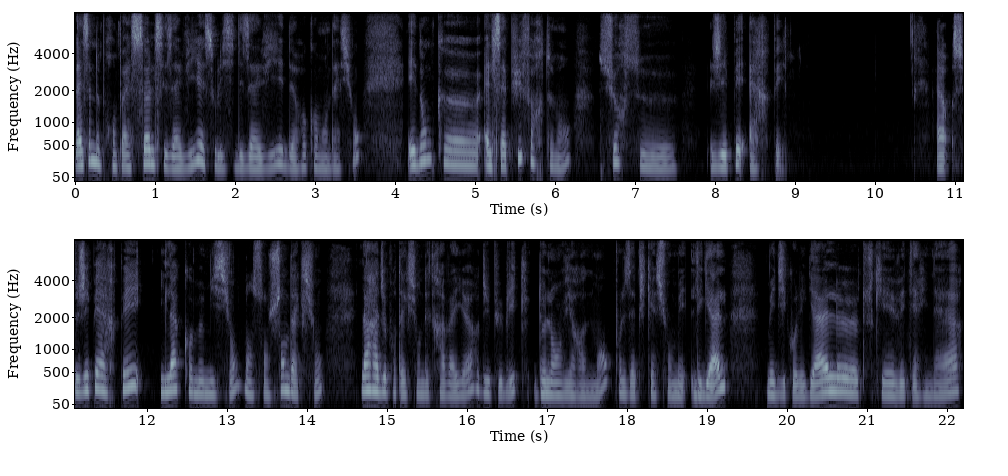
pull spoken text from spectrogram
La SN ne prend pas seule ses avis, elle sollicite des avis et des recommandations. Et donc, euh, elle s'appuie fortement sur ce GPRP. Alors, ce GPRP, il a comme mission dans son champ d'action la radioprotection des travailleurs, du public, de l'environnement pour les applications légales, médico-légales, euh, tout ce qui est vétérinaire,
